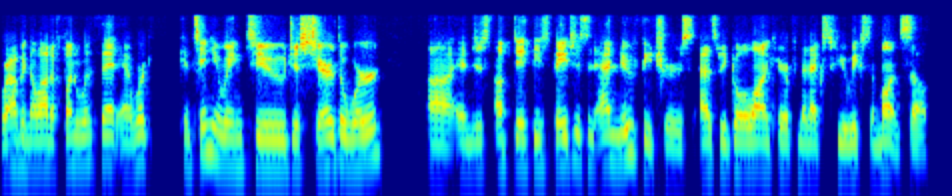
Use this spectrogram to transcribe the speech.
we're having a lot of fun with it, and we're continuing to just share the word uh, and just update these pages and add new features as we go along here for the next few weeks and months. So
